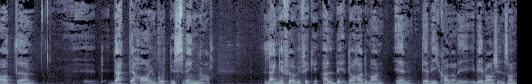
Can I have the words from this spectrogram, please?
at uh, dette har jo gått i svinger lenge før vi fikk elbil. Da hadde man en, det vi kaller det i bilbransjen, en sånn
